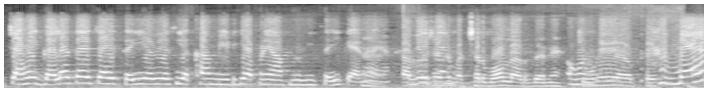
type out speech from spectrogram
ਚਾਹੇ ਗਲਤ ਹੈ ਚਾਹੇ ਸਹੀ ਹੈ ਵੀ ਅਸੀਂ ਅੱਖਾਂ ਮੀਟ ਕੇ ਆਪਣੇ ਆਪ ਨੂੰ ਹੀ ਸਹੀ ਕਹਿਣਾ ਹੈ ਕਾਰਪੋਰੇਸ਼ਨ ਚ ਮੱਛਰ ਬਹੁਤ ਲੜਦੇ ਨੇ ਚੂਹੇ ਆ ਉੱਥੇ? ਮੈਂ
